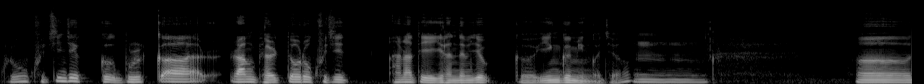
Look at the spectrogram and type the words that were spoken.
그리고 굳이 이제 그 물가랑 별도로 굳이 하나 더 얘기를 한다면 이제 그 임금인 거죠. 음. 어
